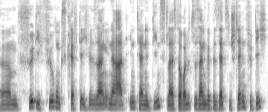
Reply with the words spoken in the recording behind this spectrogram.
ähm, für die Führungskräfte, ich will sagen, in einer Art interne Dienstleisterrolle zu sagen, wir besetzen Stellen für dich,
